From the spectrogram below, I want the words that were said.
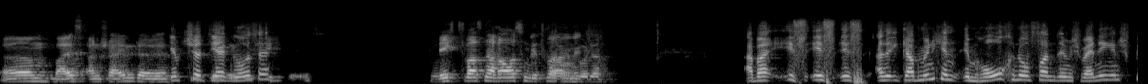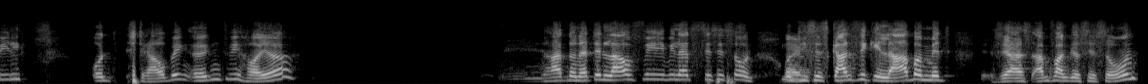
ähm, weil es anscheinend. Äh, Gibt's schon Diagnose? Nichts, was nach außen getragen wurde. Aber ist, ist, ist, also ich glaube München im Hoch nur von dem Schwenningen-Spiel und Straubing irgendwie heuer hat noch nicht den Lauf wie, wie letzte Saison. Und Nein. dieses ganze Gelaber mit, ist ja erst Anfang der Saison,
